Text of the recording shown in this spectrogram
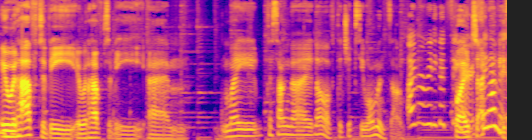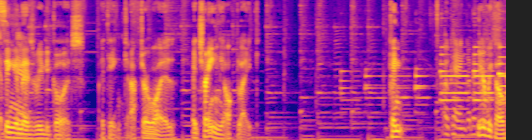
It would have to be. It would have to be um, my the song that I love, the Gypsy Woman song. I'm a really good singer. But I'd, Sing I'd have you singing it really good. I think after a while, I train you up like. Can Okay, I'm gonna. here we go.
